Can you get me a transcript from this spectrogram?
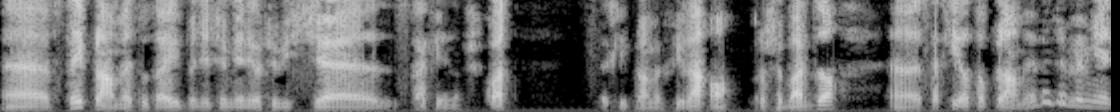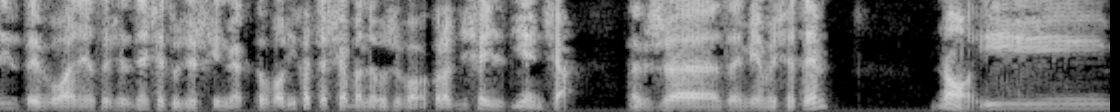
E, Z tej plamy tutaj będziecie mieli oczywiście z takiej na przykład, z takiej plamy chwila, o, proszę bardzo, E, z takiej oto plamy będziemy mieli tutaj wyłaniające się zdjęcie, tudzież film, jak to woli, chociaż ja będę używał akurat dzisiaj zdjęcia, także zajmiemy się tym. No i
